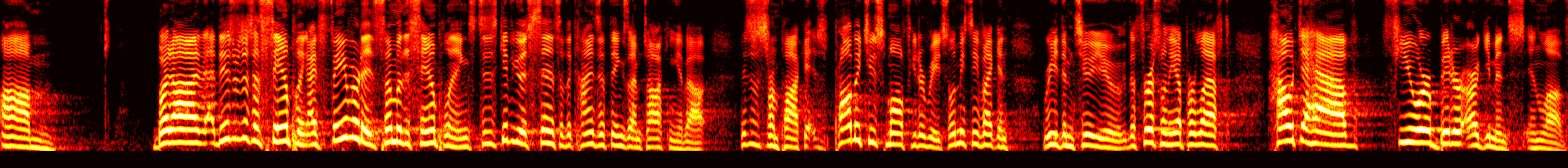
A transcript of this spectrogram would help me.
Um, but uh, these are just a sampling. I favorited some of the samplings to just give you a sense of the kinds of things I'm talking about. This is from Pocket. It's probably too small for you to read, so let me see if I can read them to you. The first one, the upper left How to have fewer bitter arguments in love.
